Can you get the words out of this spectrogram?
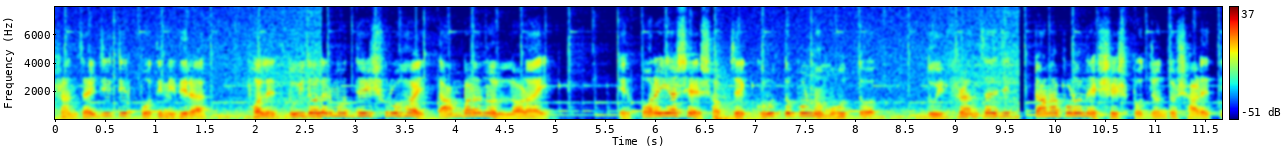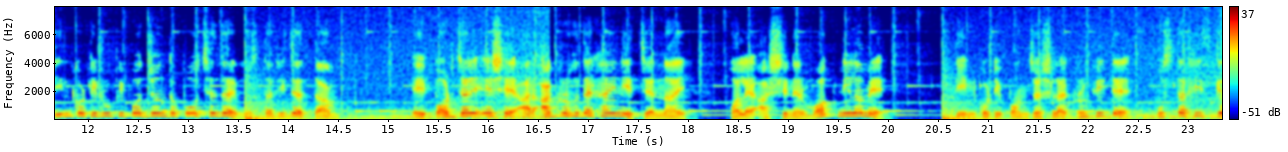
ফ্র্যাঞ্চাইজিটির প্রতিনিধিরা। ফলে দুই দলের মধ্যেই শুরু হয় দাম বাড়ানোর লড়াই। এরপরেই আসে সবচেয়ে গুরুত্বপূর্ণ মুহূর্ত। দুই ফ্র্যাঞ্চাইজির টানাপোড়নে শেষ পর্যন্ত সাড়ে তিন কোটি রুপি পর্যন্ত পৌঁছে যায় মুস্তাফিজের দাম। এই পর্যায়ে এসে আর আগ্রহ দেখায়নি চেন্নাই, ফলে আশ্বিনের মক নিলামে তিন কোটি পঞ্চাশ লাখ রুপিতে মুস্তাফিজকে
